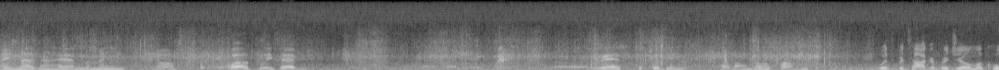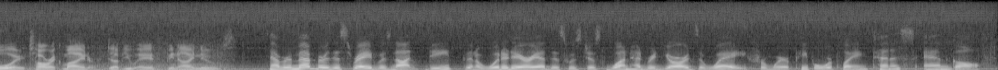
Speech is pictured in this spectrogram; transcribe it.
Ain't nothing happened to me. No? Well, the police have you. You asked the police. I don't know, Tommy. With photographer Joe McCoy, Tarek Miner, WAFB 9 News. Now remember, this raid was not deep in a wooded area. This was just 100 yards away from where people were playing tennis and golf.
